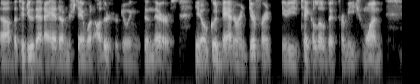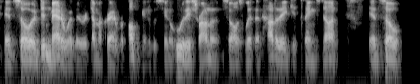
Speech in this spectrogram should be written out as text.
Uh, but to do that, I had to understand what others were doing within theirs. You know, good, bad, or indifferent. You, know, you take a little bit from each one, and so it didn't matter whether they were Democrat or Republican. It was, you know, who are they surrounding themselves with, and how do they get things done? And so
